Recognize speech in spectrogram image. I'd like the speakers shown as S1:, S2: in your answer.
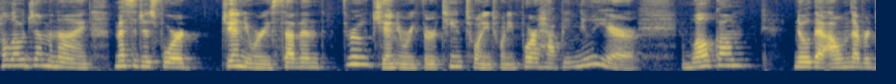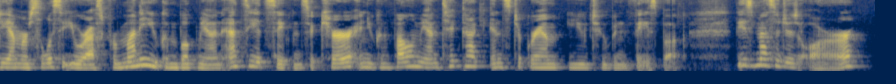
S1: Hello, Gemini. Messages for January 7th through January 13th, 2024. Happy New Year and welcome. Know that I'll never DM or solicit you or ask for money. You can book me on Etsy, it's safe and secure, and you can follow me on TikTok, Instagram, YouTube, and Facebook. These messages are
